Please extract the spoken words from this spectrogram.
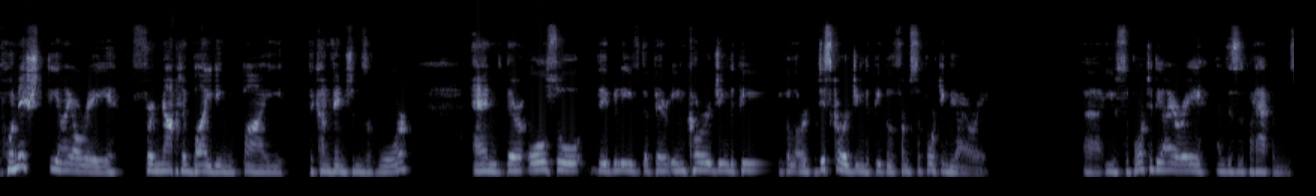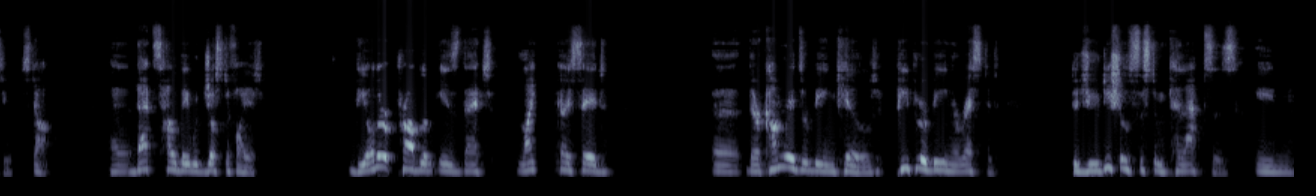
punish the IRA for not abiding by the conventions of war and they're also they believe that they're encouraging the people or discouraging the people from supporting the IRA. Uh, you supported the IRA, and this is what happens to you. Stop. Uh, that's how they would justify it. The other problem is that, like I said, uh, their comrades are being killed, people are being arrested, the judicial system collapses in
